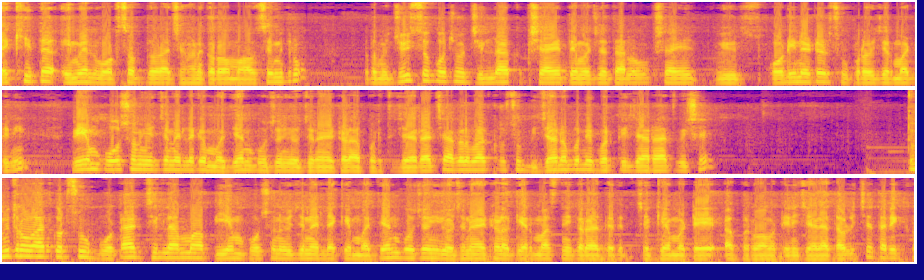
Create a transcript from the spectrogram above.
લેખિત ઈમેલ વોટ્સઅપ દ્વારા જાણ કરવામાં આવશે. મિત્રો તમે જોઈ શકો છો જિલ્લા કક્ષાએ તેમજ તાલુકા કક્ષાએ કોર્ડિનેટર સુપરવાઇઝર માટેની પીએમ પોષણ યોજના એટલે કે મધ્યાહન ભોજન યોજના હેઠળ આ ભરતી જાહેરાત છે. આગળ વાત કરશું બીજા નંબરની ભરતી જાહેરાત વિશે. તો મિત્રો વાત કરશું બોટાદ જિલ્લામાં પીએમ પોષણ યોજના એટલે કે મધ્યાહન ભોજન યોજના હેઠળ અગિયાર માસની કર આધારિત જગ્યા માટે ભરવા માટેની જાહેરાત આવેલી છે. તારીખ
